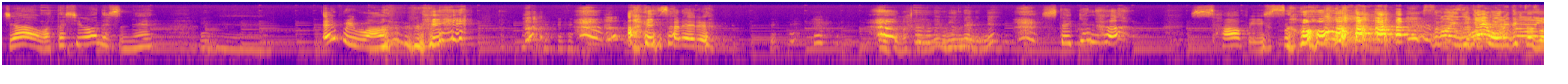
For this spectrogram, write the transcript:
じゃあ私はですね、えー、everyone に 愛される多くの人にねみんなにね。素敵なサービスを すごい二回も入れてきたぞ。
